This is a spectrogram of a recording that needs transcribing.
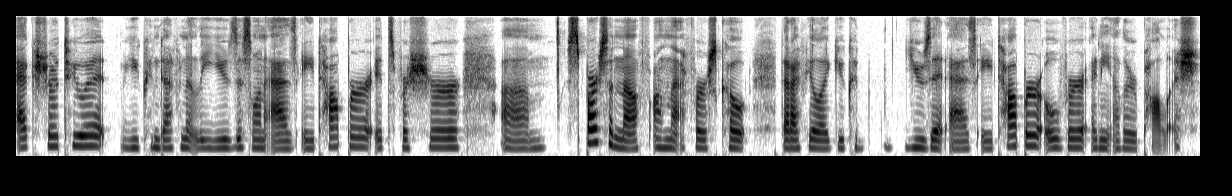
extra to it, you can definitely use this one as a topper. It's for sure um, sparse enough on that first coat that I feel like you could use it as a topper over any other polish.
